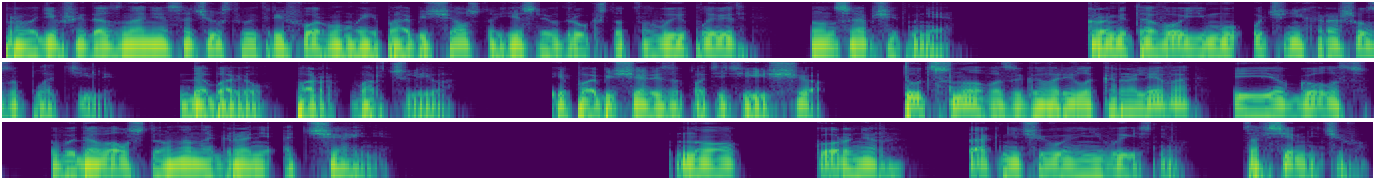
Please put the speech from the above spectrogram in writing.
проводивший дознание, сочувствует реформам и пообещал, что если вдруг что-то выплывет, он сообщит мне. Кроме того, ему очень хорошо заплатили, добавил пар ворчливо. И пообещали заплатить еще. Тут снова заговорила королева, и ее голос выдавал, что она на грани отчаяния. Но Корнер так ничего и не выяснил. Совсем ничего.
